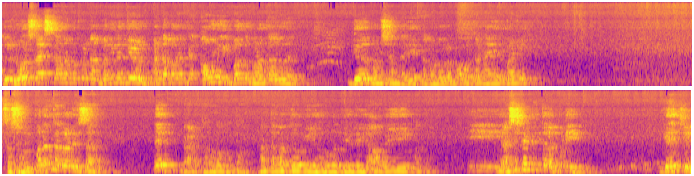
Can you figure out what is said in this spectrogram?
ಅಲ್ಲಿ ರೋಡ್ ಸ್ಲಾಸ್ ಕಾರಣ ಕೂತ್ಕೊಂಡು ನಾನು ಬಂದಿನ ಹೇಳು. ಅಣ್ಣ ಬಂದಂತ ಅವನು ಇಲ್ಲಿ ಬಂದು ಮೊಣಕಾಲು ದೇವ್ರ ಮನುಷ್ಯ ಏ ತಗೊಂಡು ಹೋಗಪ್ಪ ಒತ್ತಡ ಏನು ಮಾಡಲಿ? ಸರ್, ಸ್ವಲ್ಪನ ತಗೊಳ್ರಿ ಸರ್. ಏ, ಬ್ಯಾಡ, ತಗೊಂಡು ಹೋಗಪ್ಪ. ಅಂತ ಮತ್ತೆ ಹೋಗಿ ಹೋಗೋದಿದ್ರೆ ಯಾವೇ ಈ ಅಸಿಸ್ಟೆಂಟ್ ಇತ್ತಲ್ಲ ಪುಡಿ ಗೇಜಿ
